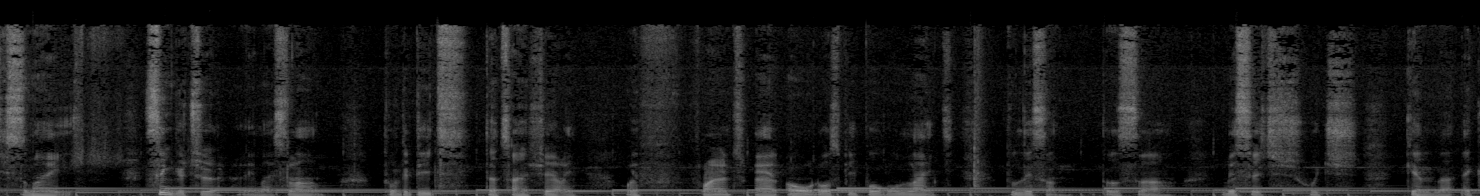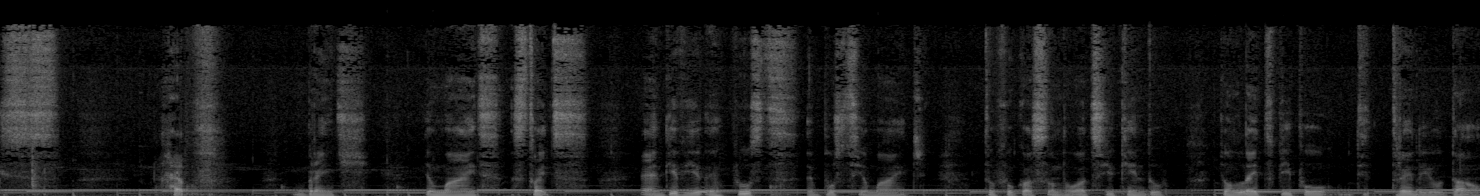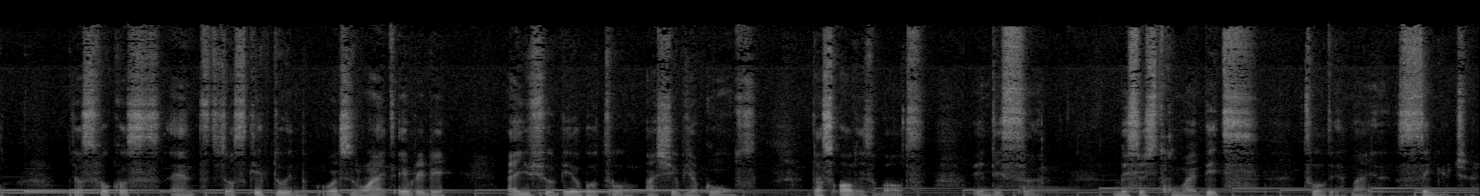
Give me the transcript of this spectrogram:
This is my signature in my slam to the beats that I'm sharing with friends and all those people who like to listen those uh, message which can uh, ex- help bring your mind straight and give you a boost, a boost your mind to focus on what you can do. Don't let people drain you down. Just focus and just keep doing what's right every day, and you should be able to achieve your goals. That's all it's about in this uh, message to my beats, to the, my signature.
